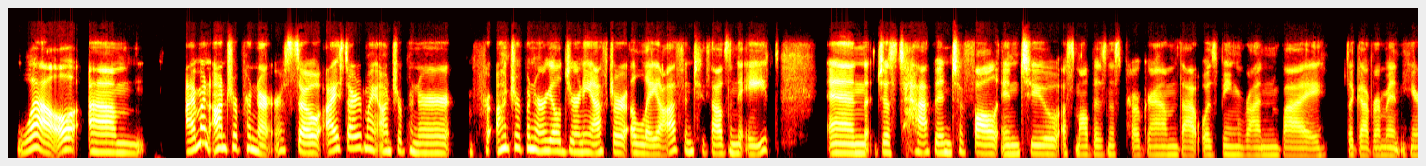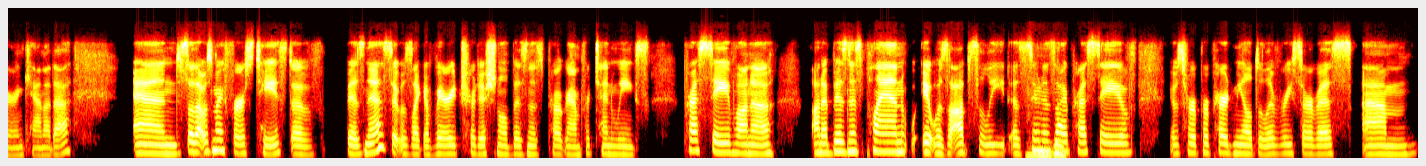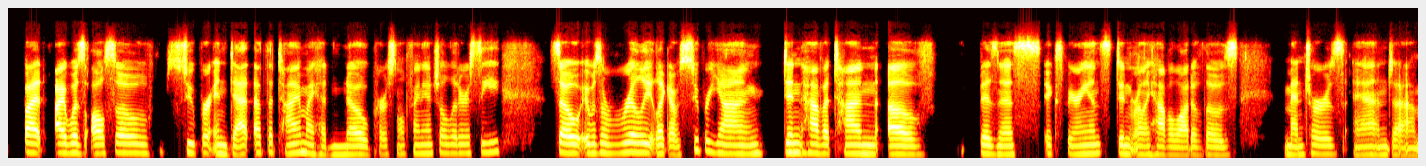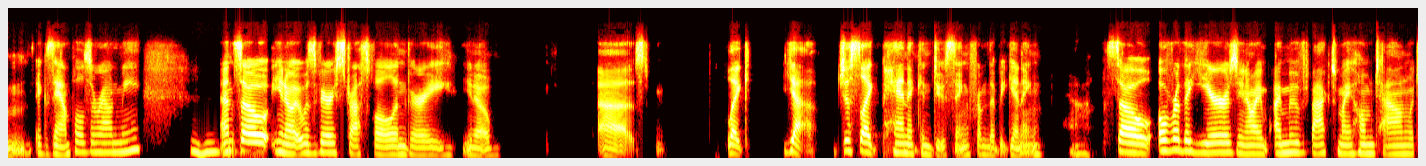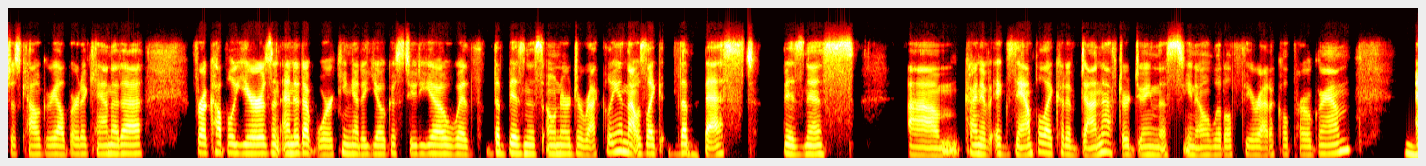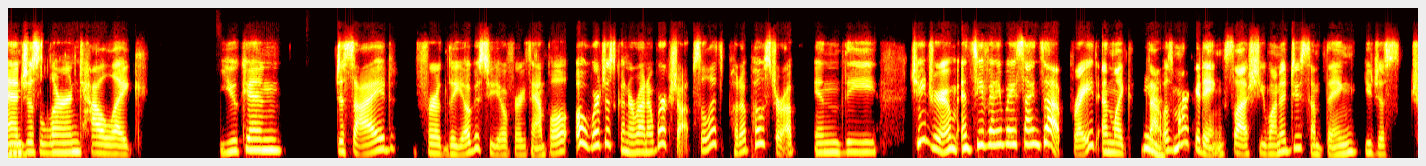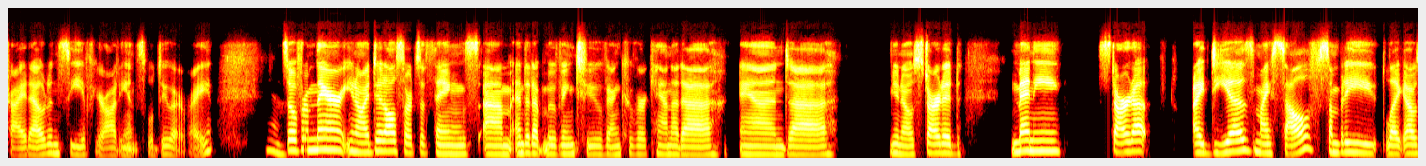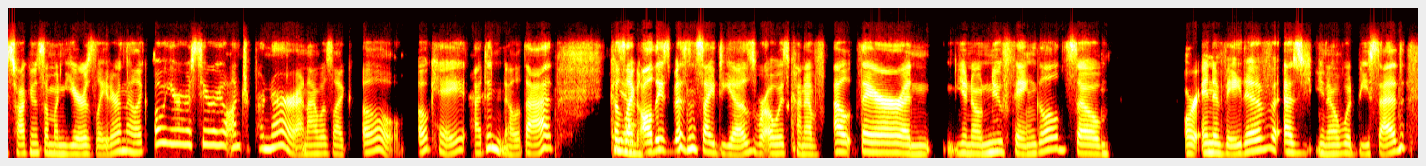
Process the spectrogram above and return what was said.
Well, um, I'm an entrepreneur. So I started my entrepreneur entrepreneurial journey after a layoff in 2008 and just happened to fall into a small business program that was being run by the government here in Canada. And so that was my first taste of business. It was like a very traditional business program for 10 weeks. Press save on a on a business plan. It was obsolete as soon as I pressed save. It was for a prepared meal delivery service. Um, but I was also super in debt at the time. I had no personal financial literacy. So it was a really like I was super young, didn't have a ton of business experience, didn't really have a lot of those mentors and um, examples around me. Mhm. And so, you know, it was very stressful and very, you know, uh, like, yeah, just like panic inducing from the beginning. Yeah. So over the years, you know, I, I moved back to my hometown, which is Calgary, Alberta, Canada, for a couple years and ended up working at a yoga studio with the business owner directly. And that was like the best business um, kind of example I could have done after doing this, you know, little theoretical program and Mhm. just learned how like you can decide for the yoga studio for example oh we're just going to run a workshop so let's put a poster up in the change room and see if anybody signs up right and like Yeah. that was marketing slash you want to do something you just try it out and see if your audience will do it right Yeah. so from there you know i did all sorts of things um, ended up moving to vancouver canada and uh, you know started many startup ideas myself. Somebody like I was talking to someone years later and they're like, "Oh, you're a serial entrepreneur." And I was like, "Oh, okay. I didn't know that." Cuz like all these business ideas were always kind of out there and, you know, newfangled, so or innovative as, you know, would be said.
